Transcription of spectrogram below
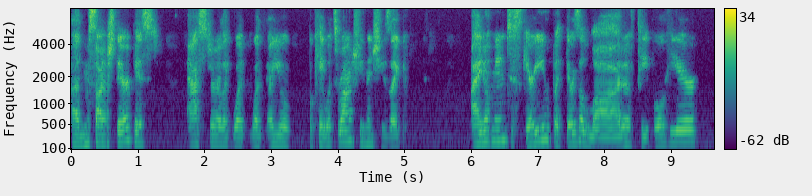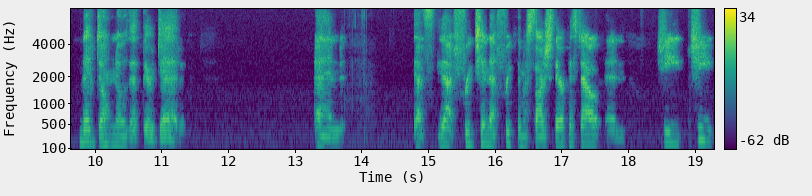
uh, the massage therapist asked her like what what are you okay? What's wrong? She then she's like i don't mean to scare you but there's a lot of people here that don't know that they're dead and that's that freaked him that freaked the massage therapist out and she she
